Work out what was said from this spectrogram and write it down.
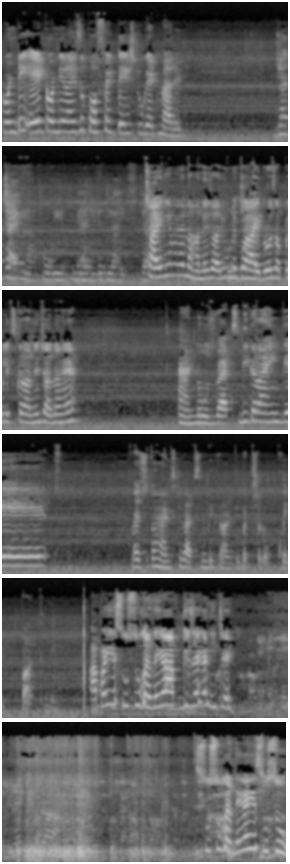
Twenty eight twenty nine is a perfect age to get married चाय बना होगी मैरिड लाइफ चाय नहीं मैं नहाने जा रही हूँ मेरे को आईब्रोज अपर लिप्स कराने जाना है। एंड नोज़ वैक्स भी कराएँगे। वैसे तो हैंड्स की वैक्सिंग भी करानी थी बट चलो कोई बात नहीं। आपा ये सुसु कर देगा आप गिर जाएगा नीचे। सुसु कर देगा ये सुसु।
